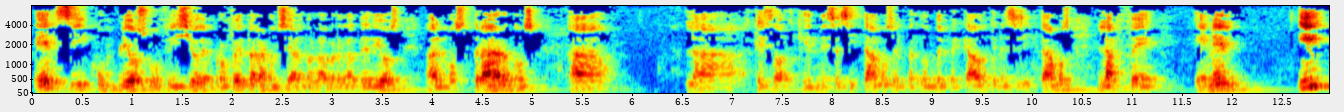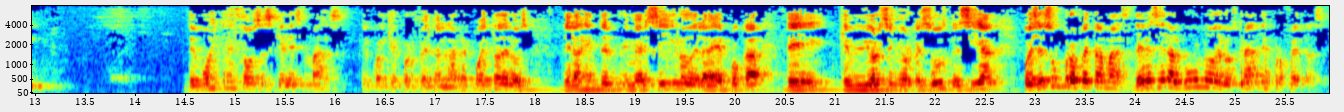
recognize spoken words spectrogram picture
Él sí cumplió su oficio de profeta al anunciarnos la verdad de Dios, al mostrarnos que, necesitamos el perdón de pecados, que necesitamos la fe en Él. Y demuestra entonces que Él es más que cualquier profeta. La respuesta de, los, de la gente del primer siglo, de la época de, que vivió el Señor Jesús, decían, pues es un profeta más, debe ser alguno de los grandes profetas.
